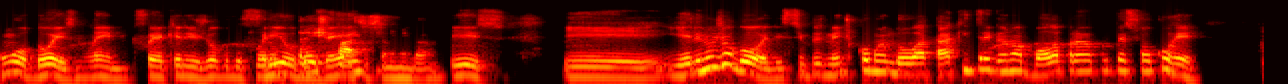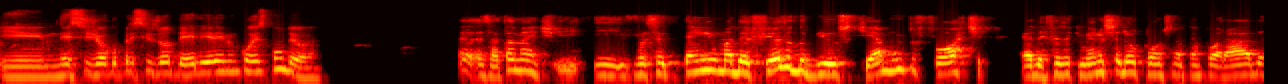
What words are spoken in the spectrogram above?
Um ou dois, não lembro, que foi aquele jogo do frio, três do. Passos, se não me engano. Isso. E, e, ele não jogou, ele simplesmente comandou o ataque entregando a bola para o pessoal correr. E nesse jogo precisou dele e ele não correspondeu, né? É, exatamente. E, e, você tem uma defesa do Bills que é muito forte, é a defesa que menos cedeu pontos na temporada.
